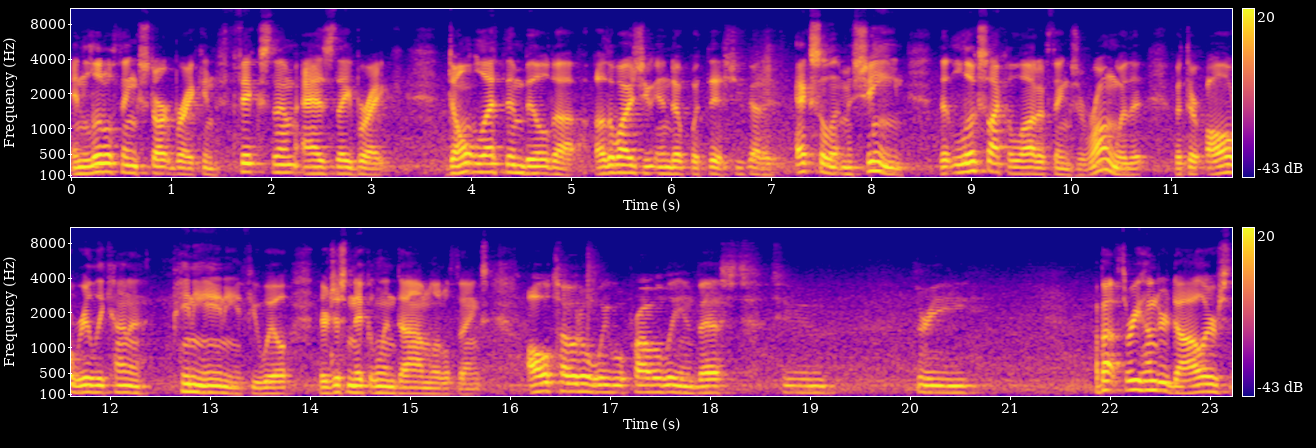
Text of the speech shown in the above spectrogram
and little things start breaking, fix them as they break. Don't let them build up. Otherwise you end up with this. You've got an excellent machine that looks like a lot of things are wrong with it, but they're all really kind of penny ante, if you will. They're just nickel and dime little things. All total, we will probably invest two, three, about $300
